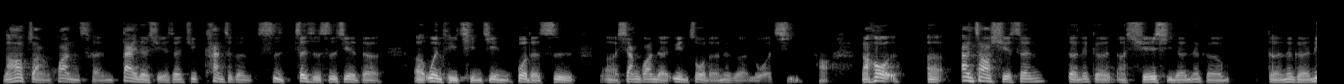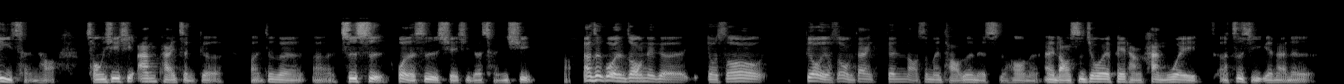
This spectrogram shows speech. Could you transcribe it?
然后转换成带着学生去看这个世真实世界的呃问题情境，或者是呃相关的运作的那个逻辑，好，然后呃按照学生的那个呃学习的那个的那个历程哈，重新去安排整个啊、呃、这个呃知识或者是学习的程序。那这过程中，那个有时候，就有时候我们在跟老师们讨论的时候呢，哎，老师就会非常捍卫呃自己原来的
